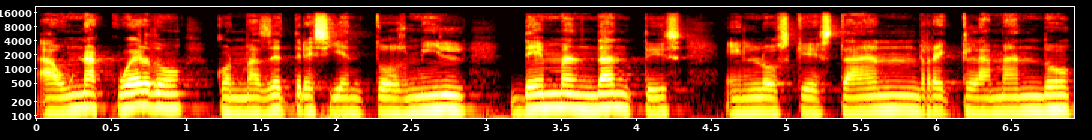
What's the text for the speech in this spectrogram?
a un acuerdo con más de 300 mil demandantes en los que están reclamando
